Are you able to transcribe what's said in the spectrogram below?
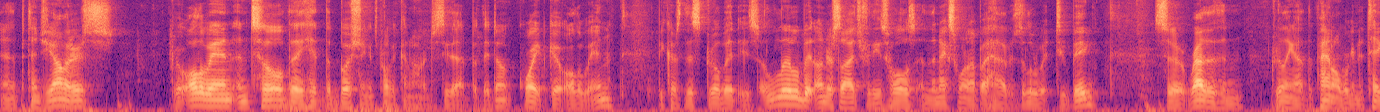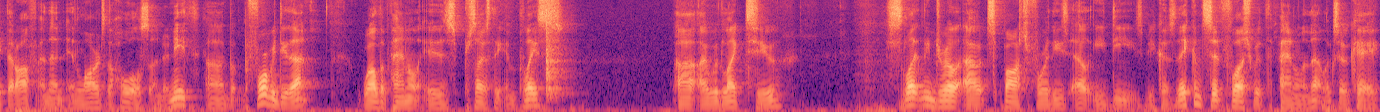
And the potentiometers go all the way in until they hit the bushing. It's probably kind of hard to see that, but they don't quite go all the way in because this drill bit is a little bit undersized for these holes, and the next one up I have is a little bit too big. So rather than drilling out the panel, we're going to take that off and then enlarge the holes underneath. Uh, but before we do that, while the panel is precisely in place, uh, I would like to slightly drill out spots for these LEDs because they can sit flush with the panel and that looks okay,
